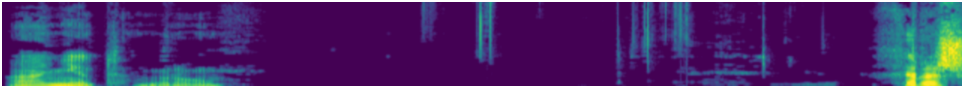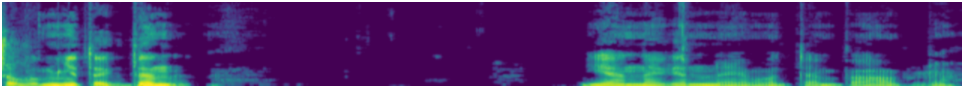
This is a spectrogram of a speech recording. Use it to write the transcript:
А, нет, вру. Хорошо, вы мне тогда... Я, наверное, его добавлю.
